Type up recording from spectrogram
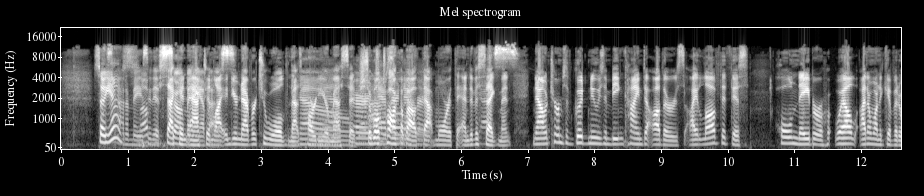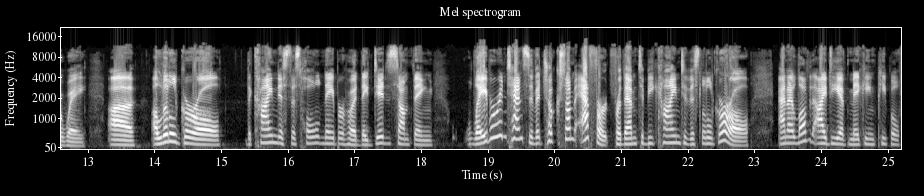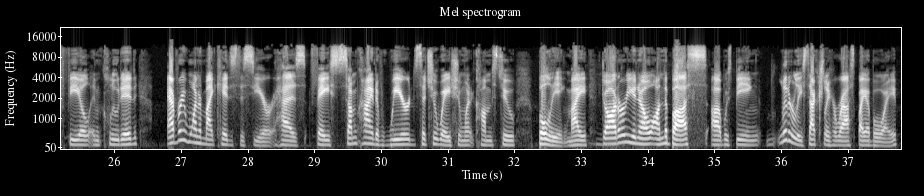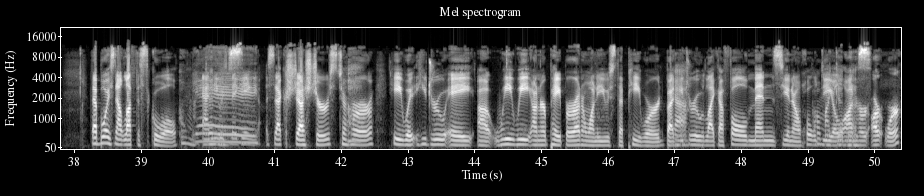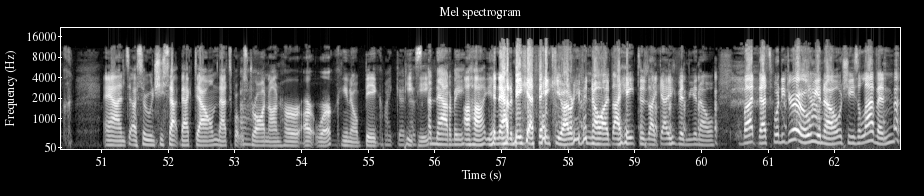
So yes, Not amazing. Love the There's so second act in life, and you're never too old, and that's part of your No, message. So we'll talk never, about that more at the end of the segment. Now, in terms of good news and being kind to others, I love that this whole neighbor. Well, I don't want to give it away. Uh, a little girl, the kindness, this whole neighborhood, they did something labor intensive. It took some effort for them to be kind to this little girl. And I love the idea of making people feel included. Every one of my kids this year has faced some kind of weird situation when it comes to bullying. My daughter, you know, on the bus uh, was being literally sexually harassed by a boy. That boy's now left the school, and he was making sex gestures to her. He w- he drew a uh, wee wee on her paper. I don't want to use the p word, but Yeah. he drew like a full men's, you know, whole Oh, deal on her artwork. And uh, so when she sat back down, that's what was drawn on her artwork. You know, big Oh my goodness. pee Anatomy. uh huh. Anatomy. Yeah. Thank you. I don't even know. I, I hate to like I even you know, but that's what he drew. You know, she's eleven,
